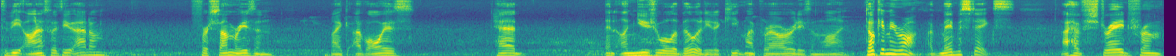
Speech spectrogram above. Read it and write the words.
to be honest with you, Adam, for some reason, like I've always had an unusual ability to keep my priorities in line. Don't get me wrong, I've made mistakes. I have strayed from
